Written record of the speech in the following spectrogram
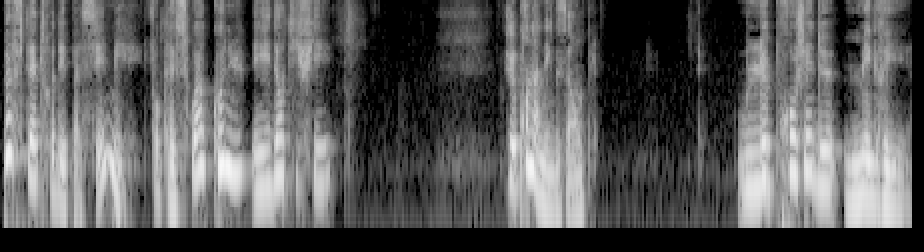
peuvent être dépassées, mais il faut qu'elles soient connues et identifiées. Je vais prendre un exemple. Le projet de maigrir.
